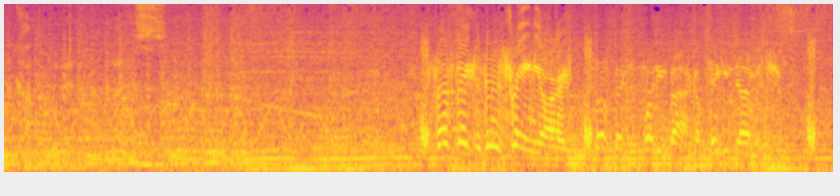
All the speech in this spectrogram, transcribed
We can cut in. Nice. Suspect is in the train yard. Suspect is fighting back. I'm taking damage.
